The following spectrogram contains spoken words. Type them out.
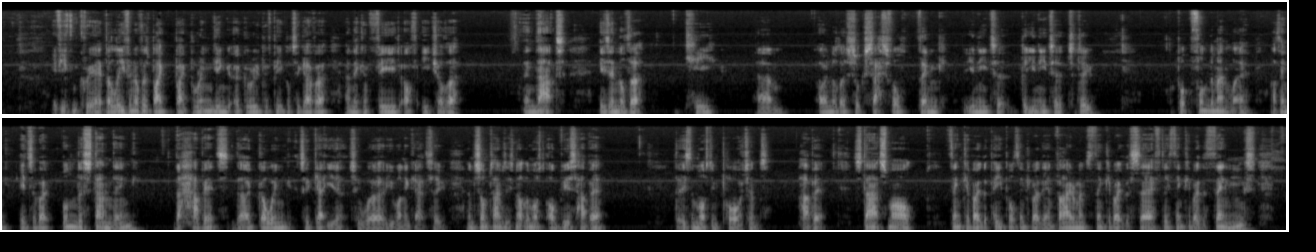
If you can create belief in others by, by bringing a group of people together and they can feed off each other, then that is another key um, or another successful thing that you need to that you need to, to do. But fundamentally, I think it's about understanding the habits that are going to get you to where you want to get to. And sometimes it's not the most obvious habit that is the most important habit. Start small. Think about the people, think about the environment, think about the safety, think about the things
